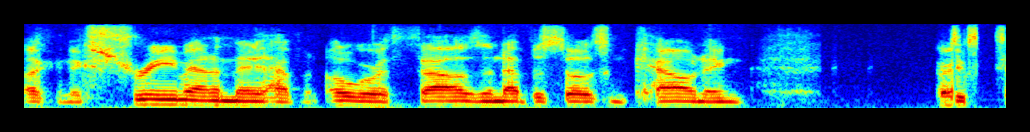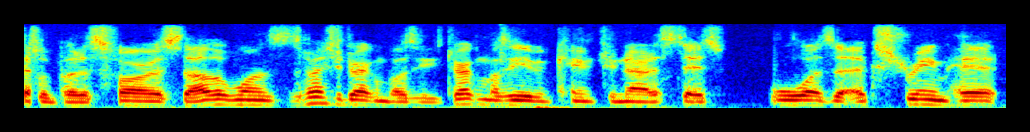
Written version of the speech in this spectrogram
like an extreme anime, having over a thousand episodes and counting. Successful, but as far as the other ones, especially Dragon Ball Z, Dragon Ball Z even came to the United States was an extreme hit.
